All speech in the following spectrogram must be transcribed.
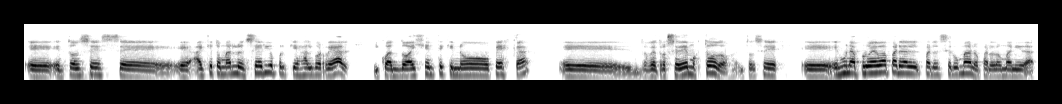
Eh, entonces eh, eh, hay que tomarlo en serio porque es algo real. Y cuando hay gente que no pesca, retrocedemos todos. Entonces es una prueba para el, para el ser humano, para la humanidad.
